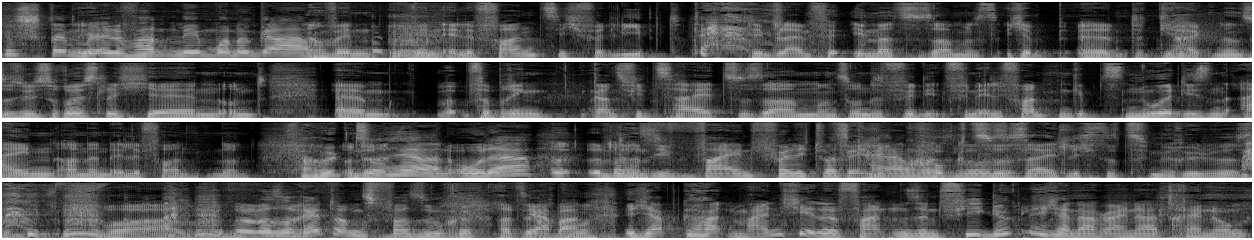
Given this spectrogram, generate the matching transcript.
Das stimmt, Elefanten leben monogam. Und wenn, wenn ein Elefant sich verliebt, die bleiben für immer zusammen. Ich hab, äh, die halten dann so süße Rösselchen und ähm, verbringen ganz viel Zeit zusammen und so. Und für, die, für den Elefanten gibt's nur diesen einen anderen Elefanten dann. Verrückt und zu dann, hören, oder? und Und, dann- sie weint völlig, du hast keine Ahnung, was guckt so seitlich so zu mir rüber. So, wow. Oder so Rettungsversuche. Hat sie ja, aber gemacht. ich habe gehört, manche Elefanten sind viel glücklicher nach einer Trennung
